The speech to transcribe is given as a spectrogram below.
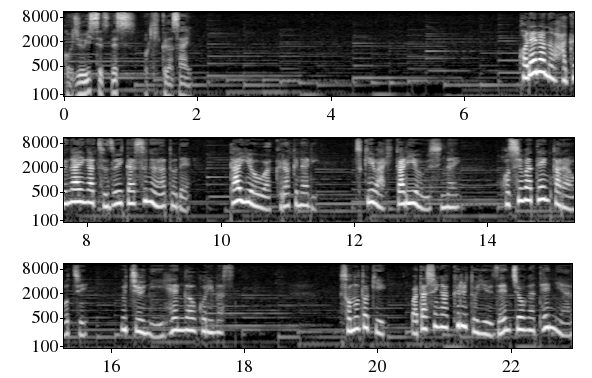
51節です。お聞きください。これらの迫害が続いたすぐ後で太陽は暗くなり月は光を失い星は天から落ち宇宙に異変が起こります。その時私が来るという前兆が天に現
